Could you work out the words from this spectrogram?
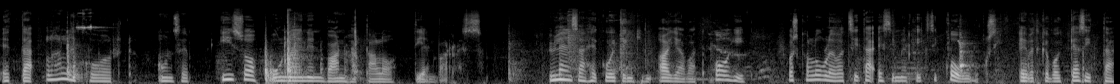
että lallekord on se iso punainen vanha talo tien varressa. Yleensä he kuitenkin ajavat ohi, koska luulevat sitä esimerkiksi kouluksi, eivätkä voi käsittää,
